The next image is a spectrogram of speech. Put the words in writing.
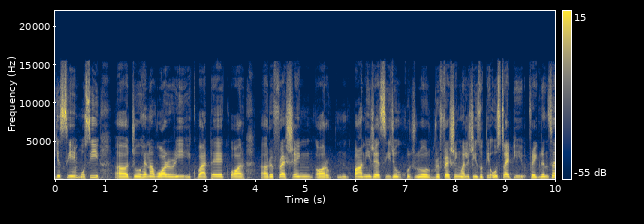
ये सेम उसी जो है ना वॉररी इक्वाटिक और रिफ़्रेशिंग और पानी जैसी जो कुछ रिफ़्रेशिंग वाली चीज़ होती है, उस टाइप की फ्रेगरेंस है।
